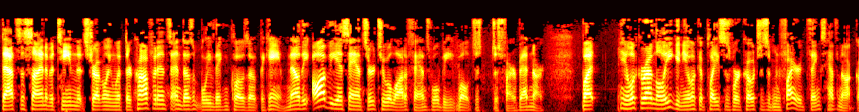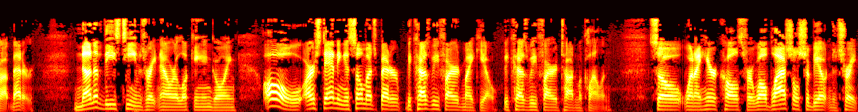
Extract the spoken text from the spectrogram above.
that's a sign of a team that's struggling with their confidence and doesn't believe they can close out the game. Now, the obvious answer to a lot of fans will be, well, just just fire Bednar. But you look around the league and you look at places where coaches have been fired, things have not got better. None of these teams right now are looking and going, oh, our standing is so much better because we fired Mike Yeo, because we fired Todd McLellan. So when I hear calls for, well, Blashill should be out in Detroit,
